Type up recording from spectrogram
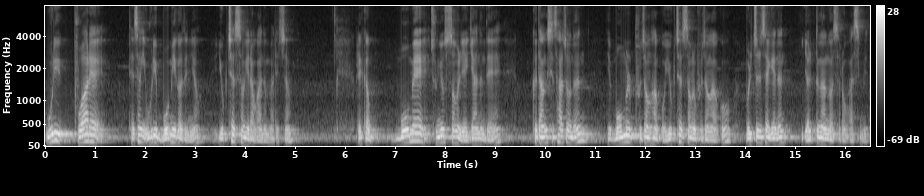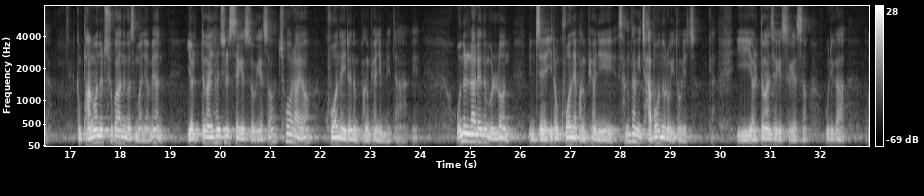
우리 부활의 대상이 우리 몸이거든요. 육체성이라고 하는 말이죠. 그러니까 몸의 중요성을 얘기하는데 그 당시 사조는 이 몸을 부정하고 육체성을 부정하고 물질 세계는 열등한 것으로 봤습니다. 그럼 방언을 추구하는 것은 뭐냐면 열등한 현실 세계 속에서 초월하여 구원에 이르는 방편입니다. 예. 오늘날에는 물론 이제 이런 구원의 방편이 상당히 자본으로 이동했죠. 이 열등한 세계 속에서 우리가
